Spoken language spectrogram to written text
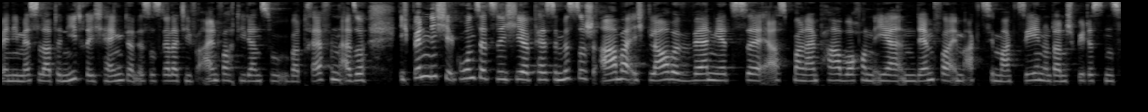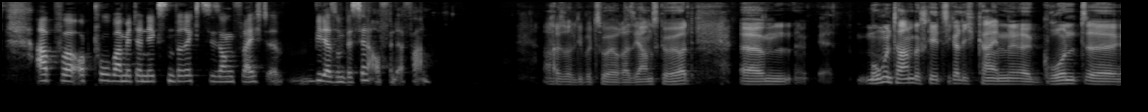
wenn die Messlatte niedrig hängt, dann ist es relativ einfach, die dann zu übertreffen. Also ich bin nicht grundsätzlich hier pessimistisch, aber ich glaube, wir werden jetzt äh, erstmal ein paar Wochen eher einen Dämpfer im Aktienmarkt sehen und dann spätestens ab äh, Oktober mit der nächsten Berichtssaison vielleicht äh, wieder so ein bisschen Aufwind erfahren. Also, liebe Zuhörer, Sie haben es gehört. Ähm, Momentan besteht sicherlich kein äh, Grund, äh,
